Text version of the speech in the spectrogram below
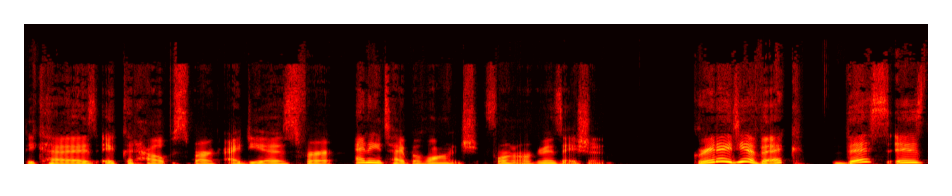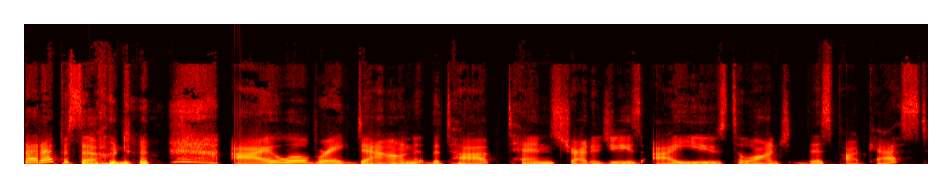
because it could help spark ideas for any type of launch for an organization. Great idea, Vic. This is that episode. I will break down the top 10 strategies I used to launch this podcast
